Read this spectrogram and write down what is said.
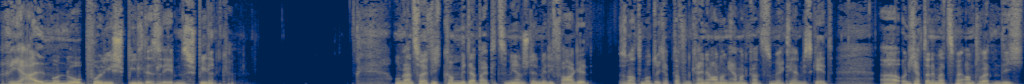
realen Monopoly-Spiel des Lebens spielen können. Und ganz häufig kommen Mitarbeiter zu mir und stellen mir die Frage, so nach dem Motto, ich habe davon keine Ahnung, Hermann, kannst du mir erklären, wie es geht? Äh, und ich habe dann immer zwei Antworten, die ich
